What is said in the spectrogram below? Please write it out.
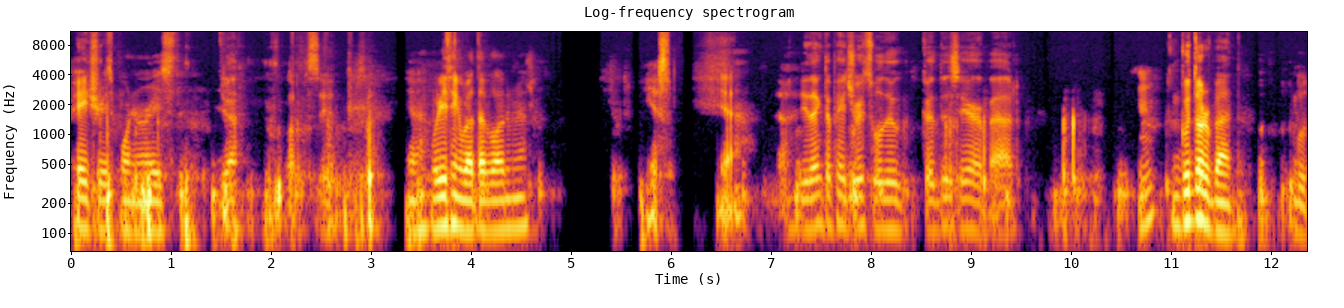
Patriots, born and raised. Yeah. Love to see it. Yeah. What do you think about that, Vladimir? Yes. Yeah. Yeah. Do you think the Patriots will do good this year or bad? Hmm? Good or bad? Good.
